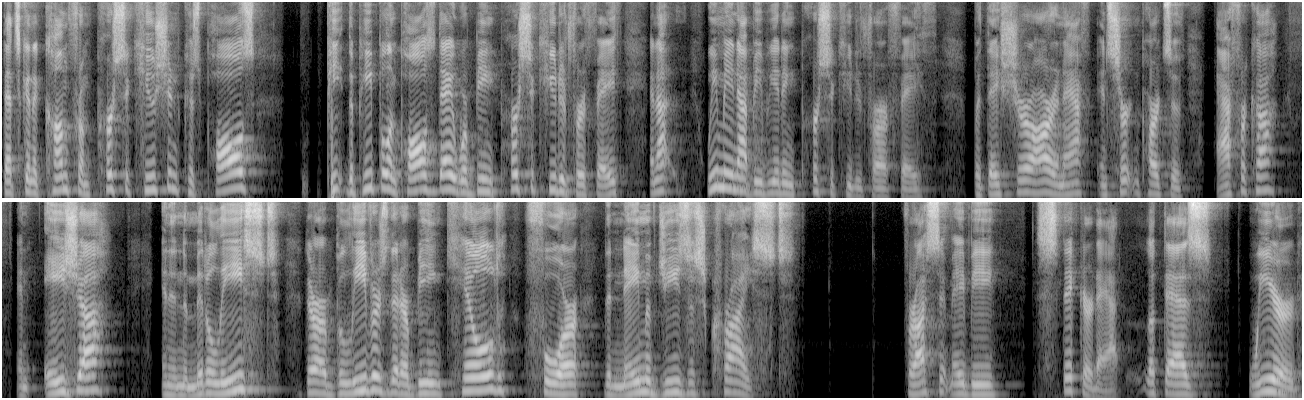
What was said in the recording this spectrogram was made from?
that's going to come from persecution, because Paul's the people in Paul's day were being persecuted for faith, and I, we may not be getting persecuted for our faith, but they sure are in, Af- in certain parts of Africa and Asia and in the Middle East. There are believers that are being killed for the name of Jesus Christ. For us, it may be snickered at looked as weird,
